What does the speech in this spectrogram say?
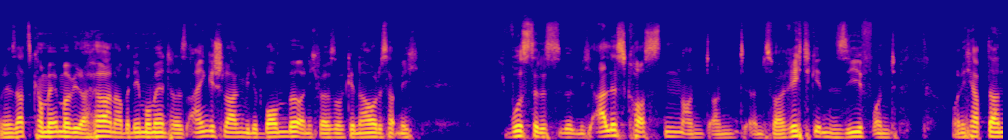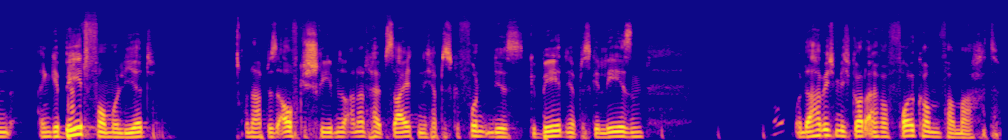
Und den Satz kann man immer wieder hören, aber in dem Moment hat es eingeschlagen wie eine Bombe und ich weiß auch genau, das hat mich, ich wusste, das würde mich alles kosten und, und, und es war richtig intensiv und, und ich habe dann ein Gebet formuliert und habe das aufgeschrieben, so anderthalb Seiten. Ich habe das gefunden, dieses Gebet, ich habe das gelesen Und da habe ich mich Gott einfach vollkommen vermacht.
